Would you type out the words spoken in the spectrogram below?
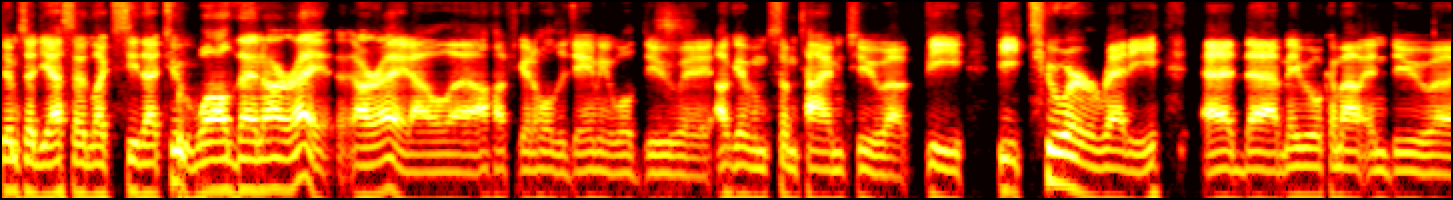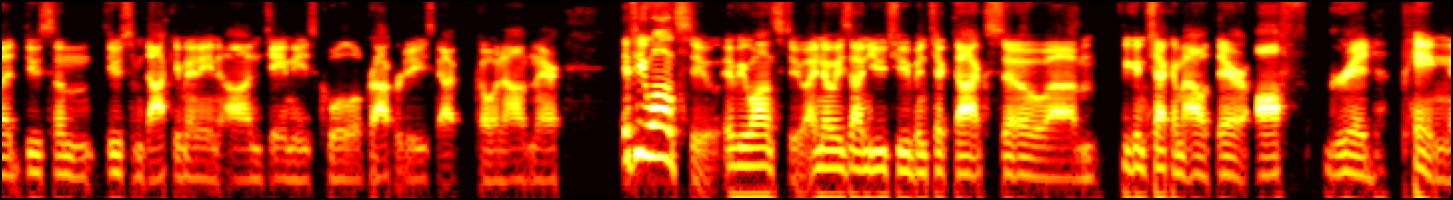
Jim said, "Yes, I'd like to see that too." Well, then, all right, all right. I'll uh, I'll have to get a hold of Jamie. We'll do a. I'll give him some time to uh, be be tour ready, and uh, maybe we'll come out and do uh, do some do some documenting on Jamie's cool little property he's got going on there, if he wants to. If he wants to, I know he's on YouTube and TikTok, so um, you can check him out there. Off grid ping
